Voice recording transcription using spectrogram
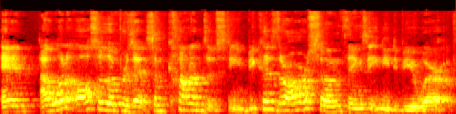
And I want to also present some cons of Steam, because there are some things that you need to be aware of.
